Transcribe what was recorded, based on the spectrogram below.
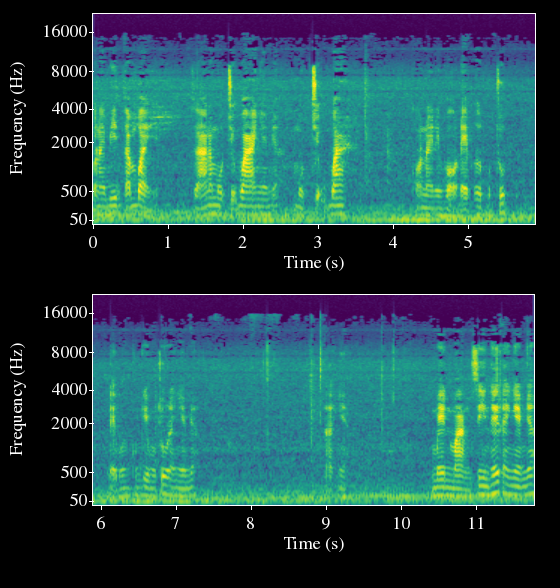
con này pin 87 giá là 1 triệu 3 anh em nhé. 1 triệu 3 con này thì vỏ đẹp hơn một chút. Đẹp hơn con kia một chút anh em nhé. Đấy anh em men màn zin hết anh em nhé.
